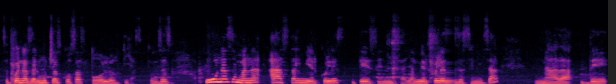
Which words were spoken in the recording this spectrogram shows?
se pueden hacer muchas cosas todos los días. Entonces, una semana hasta el miércoles de ceniza. Y al miércoles de ceniza, nada de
